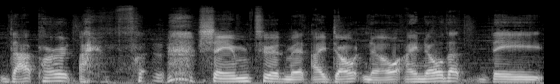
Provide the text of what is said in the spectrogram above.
that part, I'm shame to admit, I don't know. I know that they,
